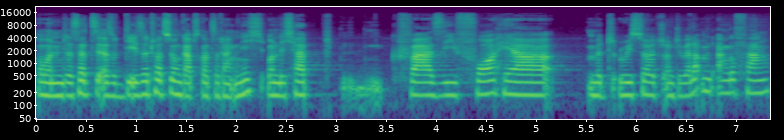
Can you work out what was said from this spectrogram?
Und das hat, also die Situation gab es Gott sei Dank nicht. Und ich habe quasi vorher mit Research und Development angefangen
